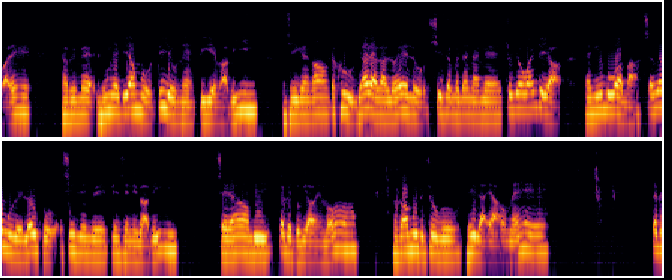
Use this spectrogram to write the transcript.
ပါတယ်ဒါပေမဲ့လူငယ်တယောက်မှုသိယုံနဲ့ပြီးခဲ့ပါပြီအခြေခံကောင်းတစ်ခုရတာကလွဲလို့ရှေ့စမတက်နိုင်မဲ့ကြွကြော်ဝိုင်းတစ်ယောက်လက်ငင်းဘဝမှာစမ်းသပ်မှုတွေလုပ်ဖို့အစီအစဉ်တွေပြင်ဆင်နေပါပြီ။ဆယ်တန်းအောင်ပြီးတက္ကသိုလ်ရောက်ရင်ပေါ့မကောင်းမှုတချို့ကိုလေ့လာရအောင်မယ်။တက္က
